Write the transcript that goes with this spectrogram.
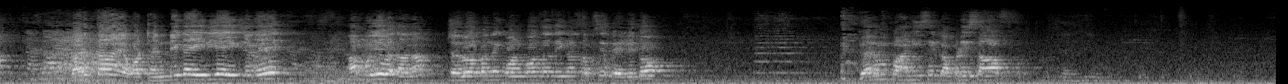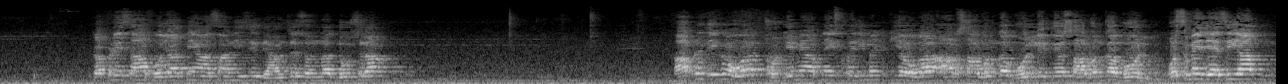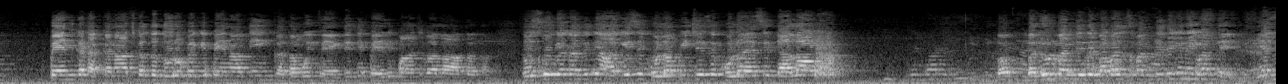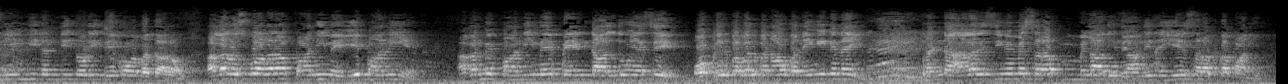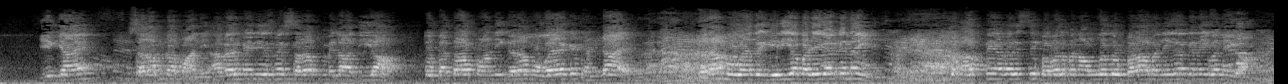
बढ़ता है और ठंडे का एरिया एक जगह। अब मुझे बताना, चलो अपन ने कौन कौन सा देखा? सबसे पहले तो गर्म पानी से कपड़े साफ़। कपड़े साफ़ हो जाते हैं आसानी से, ध्यान से सुनना। दूसरा, आपने देखा होगा, छोटे में आपने एक्सपेरिमेंट किया होगा, आप साबुन का घोल लेते हो, साबुन का घोल। उसमें जैसे ही आप पेन का ढक्कन, आजकल तो दो रुपए के पेन आते हैं, खत्म हुई, फेंक देते पहले पाँच वाला आता था। तो उसको क्या करते थे? आगे से खोला, पीछे से खोला, ऐसे डाला और बलून बनते थे, बबल्स बनते थे कि नहीं बनते? या नीम की डंडी थोड़ी देखो, मैं बता रहा हूँ। अगर उसको अगर आप पानी में, ये पानी है, अगर मैं पानी में पेन डाल दूँ ऐसे, और फिर बबल बनाओ, बनेंगे कि नहीं? ठंडा। अगर इसी में मैं सरफ मिला दूँ, ध्यान देना, ये सरफ का पानी। ये क्या है? सरफ का पानी। अगर मैंने इसमें सरफ मिला दिया तो बताओ पानी गर्म हो गया है कि ठंडा है? गर्म हो गया तो एरिया बढ़ेगा कि नहीं? तो अब मैं अगर इससे बबल बनाऊँगा तो बड़ा बनेगा कि नहीं बनेगा?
